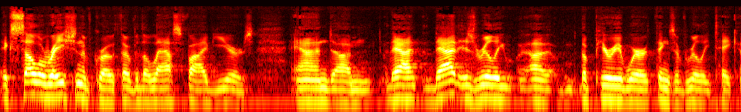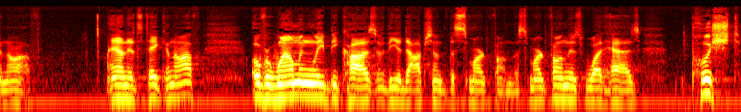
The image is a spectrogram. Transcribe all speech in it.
acceleration of growth over the last five years. And um, that, that is really uh, the period where things have really taken off and it's taken off overwhelmingly because of the adoption of the smartphone. The smartphone is what has pushed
